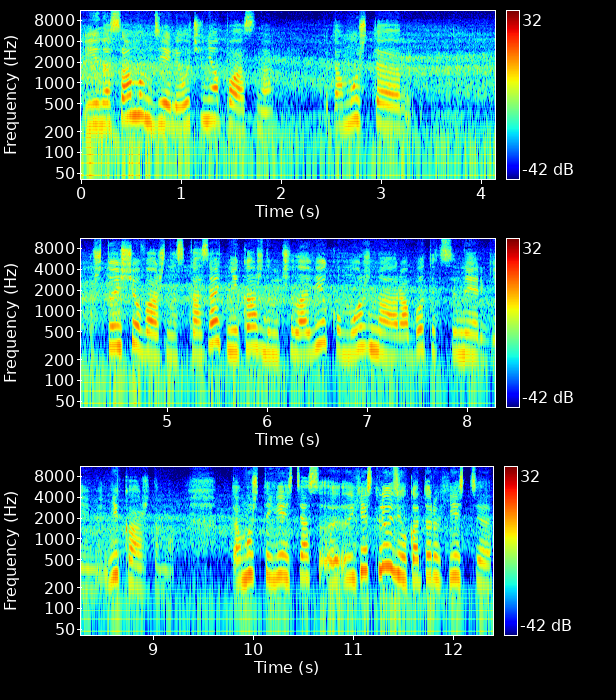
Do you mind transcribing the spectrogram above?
и на самом деле очень опасно, потому что, что еще важно сказать, не каждому человеку можно работать с энергиями, не каждому. Потому что есть, есть люди, у которых есть э,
